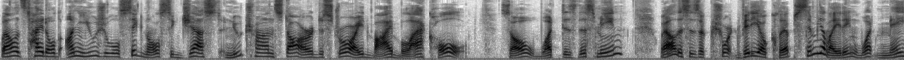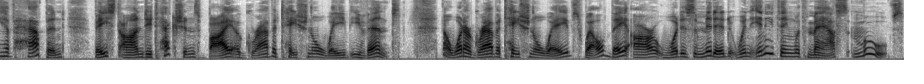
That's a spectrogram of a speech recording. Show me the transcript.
Well, it's titled unusual signal suggests neutron star destroyed by black hole. So what does this mean? Well, this is a short video clip simulating what may have happened based on detections by a gravitational wave event. Now what are gravitational waves? Well, they are what is emitted when anything with mass moves.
